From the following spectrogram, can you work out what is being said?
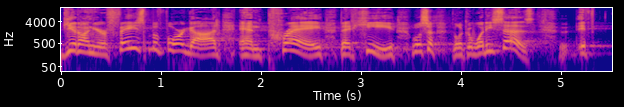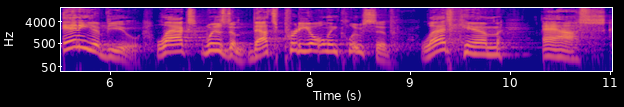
get on your face before God, and pray that He will show. Look at what He says. If any of you lacks wisdom, that's pretty all inclusive. Let him ask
